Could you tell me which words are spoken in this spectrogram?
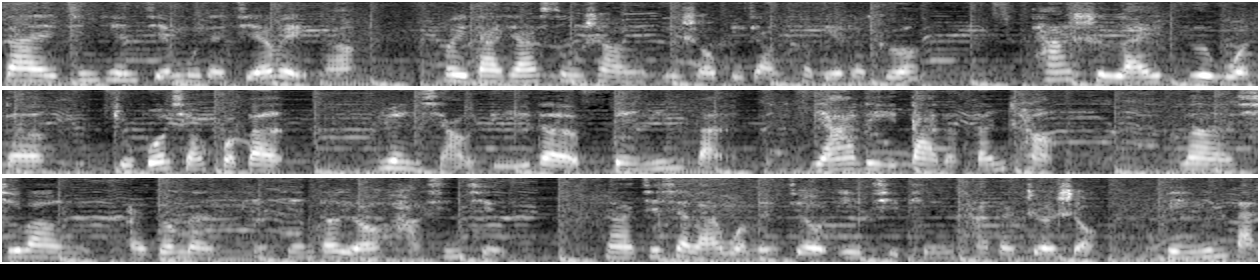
在今天节目的结尾呢，为大家送上一首比较特别的歌，它是来自我的主播小伙伴苑小迪的变音版《压力大的翻唱》。那希望耳朵们天天都有好心情。那接下来我们就一起听他的这首变音版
